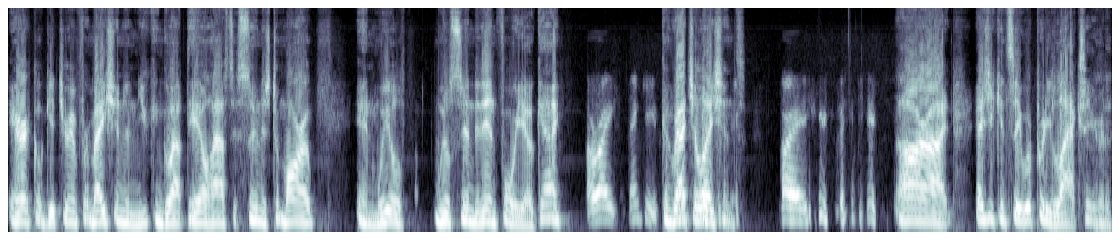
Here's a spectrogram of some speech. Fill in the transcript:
Eric will get your information, and you can go out to the ale house as soon as tomorrow, and we'll we'll send it in for you. Okay? All right, thank you. Congratulations. All right, thank you. All right. As you can see, we're pretty lax here.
